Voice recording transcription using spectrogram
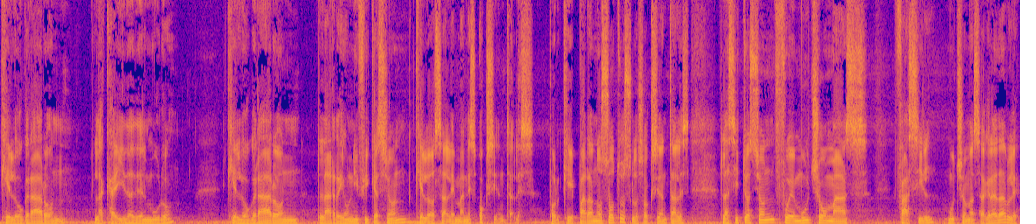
que lograron la caída del muro, que lograron la reunificación que los alemanes occidentales. Porque para nosotros los occidentales la situación fue mucho más fácil, mucho más agradable.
